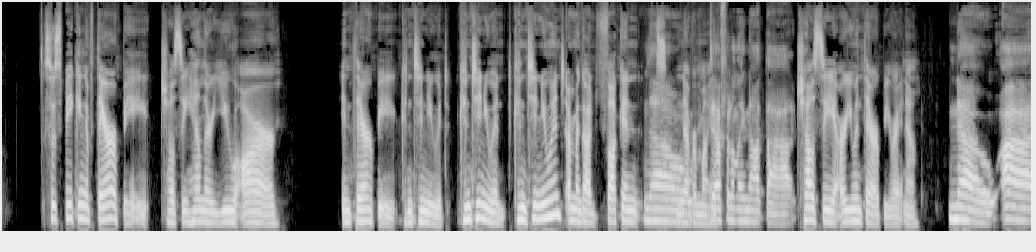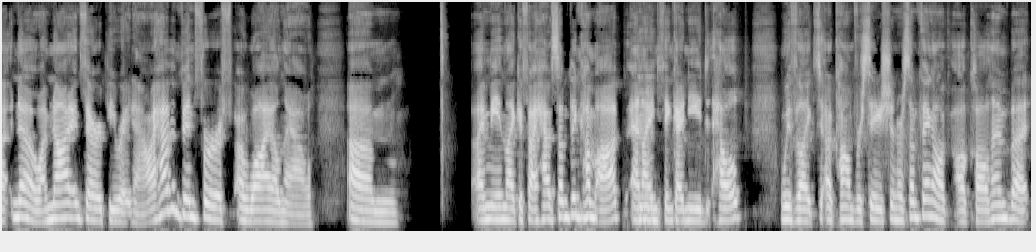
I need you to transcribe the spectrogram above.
so speaking of therapy, Chelsea Handler, you are in therapy, continuant, continuant, continuant. Oh my God, fucking No, never mind. Definitely not that. Chelsea, are you in therapy right now? No, uh, no, I'm not in therapy right now. I haven't been for a, a while now. Um, I mean, like if I have something come up and I think I need help with like a conversation or something, I'll I'll call him. But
